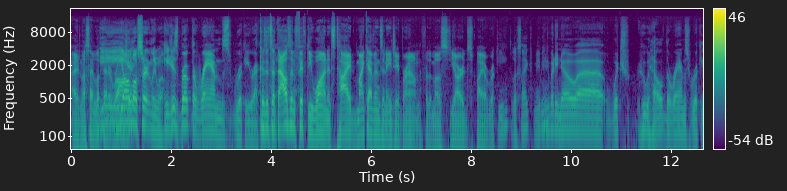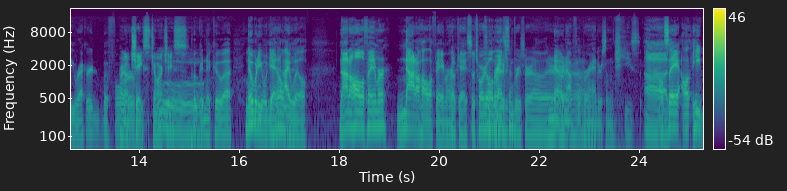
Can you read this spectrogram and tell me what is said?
I, unless I looked at it wrong. He wrong, almost certainly will. He just broke the Rams rookie record. because it's a thousand fifty one. It's tied Mike Evans and AJ Brown for the most yards by a rookie. Looks like maybe. Anybody know uh, which who held the Rams rookie record before Or no, Chase, Ja'Marr Chase. Puka Nacua? Nobody will get it. held I it? will. Not a Hall of Famer. Not a Hall of Famer. Okay, so Torry Flipper Holt Anderson? Are out there. No, not Flipper Uh, Anderson. Jeez. Uh, I'll say I'll, he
